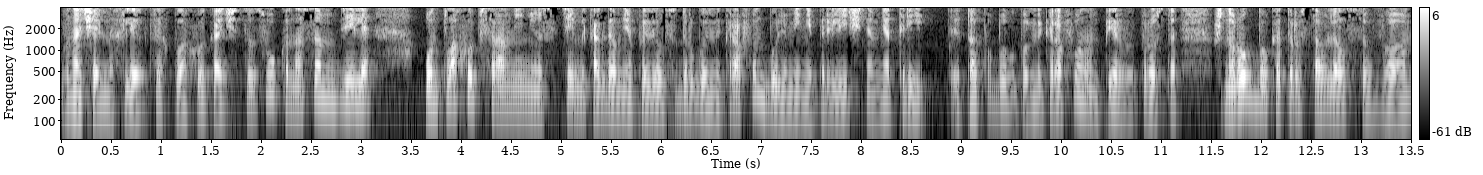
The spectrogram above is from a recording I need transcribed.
в начальных лекциях плохое качество звука. На самом деле он плохой по сравнению с теми, когда у меня появился другой микрофон, более-менее приличный. У меня три этапа было по микрофонам. Первый просто шнурок был, который вставлялся в,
